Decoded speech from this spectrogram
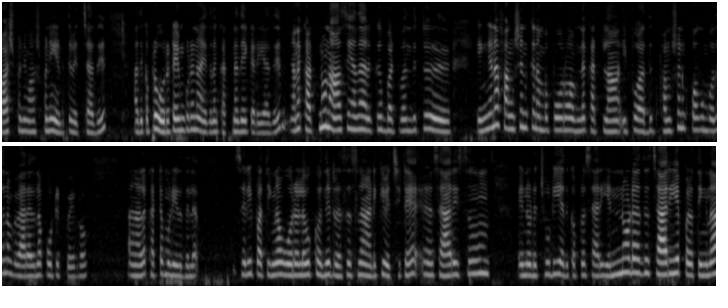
வாஷ் பண்ணி வாஷ் பண்ணி எடுத்து வச்சாது. அதுக்கப்புறம் ஒரு டைம் கூட நான் இதெல்லாம் கட்டினதே கிடையாது. ஆனால் கட்டணும்னு ஆசையாக தான் இருக்குது பட் வந்துட்டு எங்கன்னா ஃபங்க்ஷனுக்கு நம்ம போகிறோம் அப்படின்னா கட்டலாம். இப்போது அதுக்கு ஃபங்க்ஷனுக்கு போகும்போது நம்ம வேறு எதனா போட்டுட்டு போயிடுறோம். அதனால் கட்ட முடியறதில்ல. சரி பார்த்திங்கன்னா ஓரளவுக்கு வந்து ட்ரெஸ்ஸஸ்லாம் அடுக்கி வச்சுட்டேன். சாரீஸும் என்னோடய சுடி அதுக்கப்புறம் saree. என்னோடது சாரியே பார்த்தீங்கன்னா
